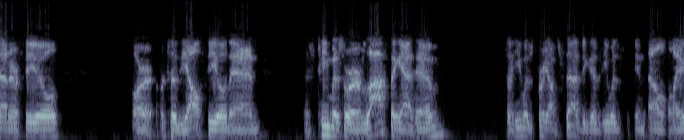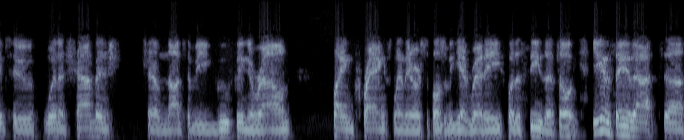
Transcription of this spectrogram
center field or, or to the outfield, and his teammates were laughing at him. So he was pretty upset because he was in LA to win a championship, not to be goofing around playing pranks when they were supposed to be getting ready for the season. So you can say that uh,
